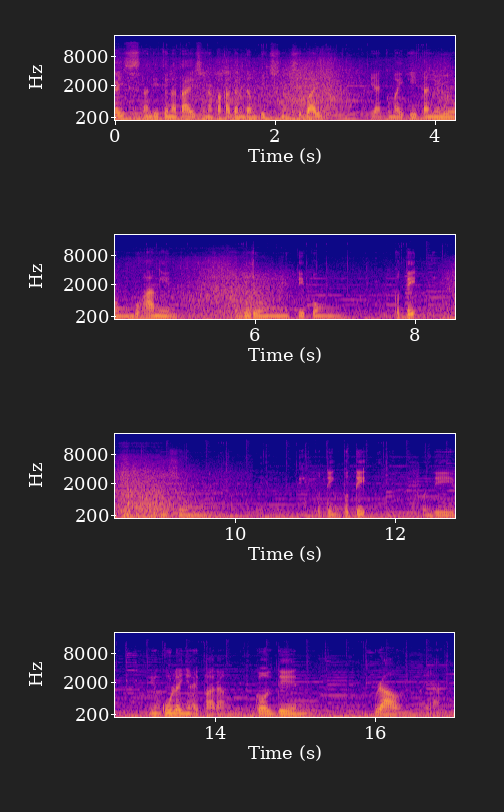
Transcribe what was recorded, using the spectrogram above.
Guys, andito na tayo sa napakagandang beach ng Sibay. Yan kung makikita nyo yung buhangin, hindi yung tipong puti, hindi yung puting puti, kundi yung kulay niya ay parang golden brown. Ayan.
